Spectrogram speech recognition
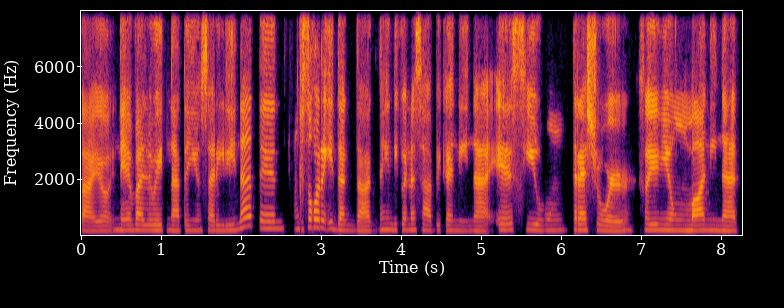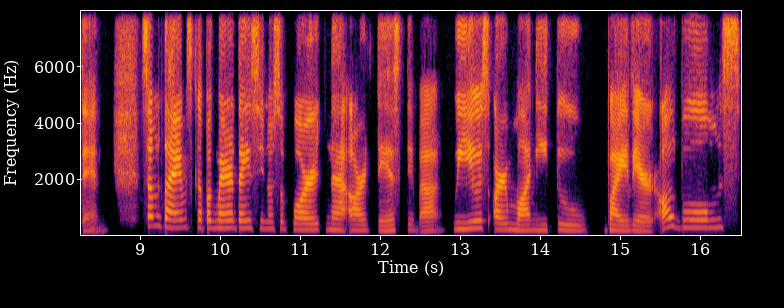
tayo, ni-evaluate natin yung sarili natin. Ang gusto ko rin idagdag na hindi ko nasabi kanina is yung treasure. So yun yung money natin. Sometimes kapag meron tayong sinusupport na artist, 'di ba? We use our money to buy their albums,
